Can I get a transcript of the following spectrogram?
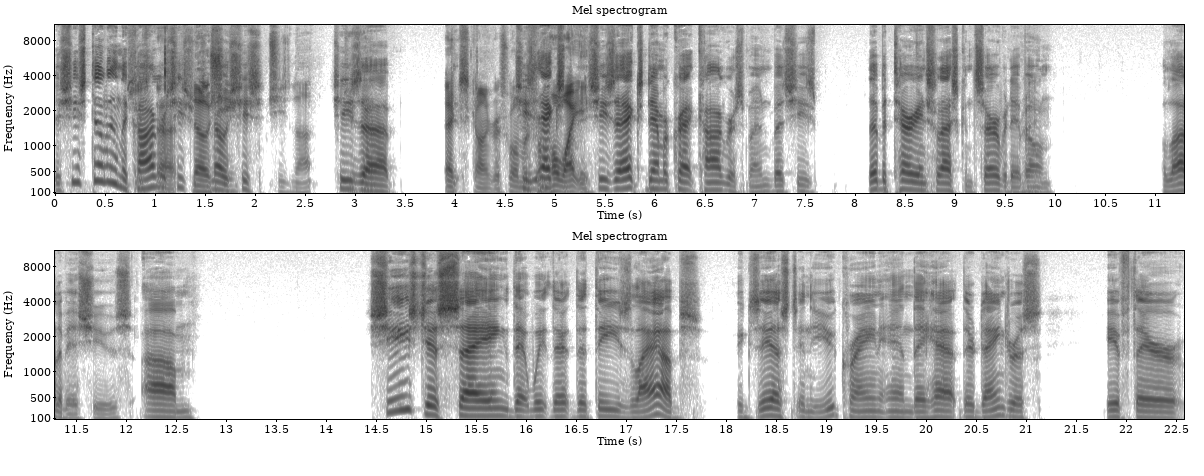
Is she still in the She's Congress? not. She's, No, no, she, she's she's not. she's uh Ex Congresswoman she's from ex Hawaii. she's ex Democrat congressman, but she's libertarian slash conservative on a lot of issues. Um, she's just saying that we that, that these labs exist in the Ukraine and they have they're dangerous if they're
